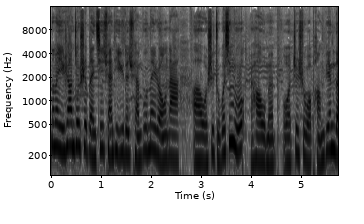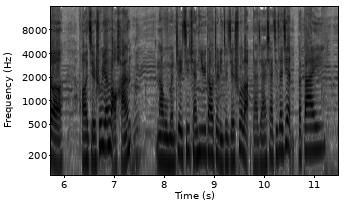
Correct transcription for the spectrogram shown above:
那么以上就是本期全体育的全部内容那啊我是主播心如然后我们我这是我旁边的呃解说员老韩。那我们这期全体育到这里就结束了，大家下期再见，拜拜。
